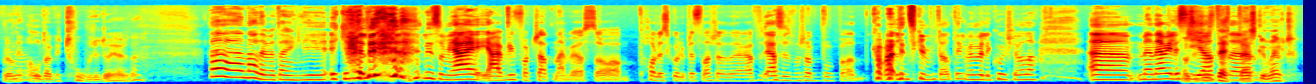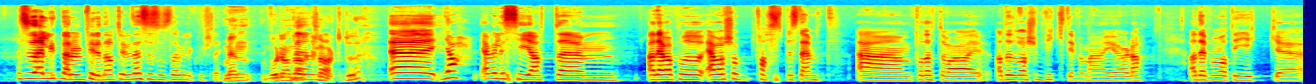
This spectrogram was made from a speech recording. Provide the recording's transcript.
Hvordan i alle dager torde du å gjøre det? Eh, nei, det vet jeg egentlig ikke heller. liksom, jeg, jeg blir fortsatt nervøs og holder skolepresentasjoner. Jeg, syns fortsatt bokbad kan være litt skummelt av og til, men veldig koselig òg, da. Eh, men jeg ville si synes at dette er eh, skummelt. Jeg syns det er litt nervepirrende av og til, men jeg syns også det er veldig koselig. Men hvordan da Men- klarte du det? Eh, ja, jeg ville si at, um, at jeg, var på, jeg var så fast bestemt um, på dette var, at det var så viktig for meg å gjøre. da. At det på en måte gikk uh,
